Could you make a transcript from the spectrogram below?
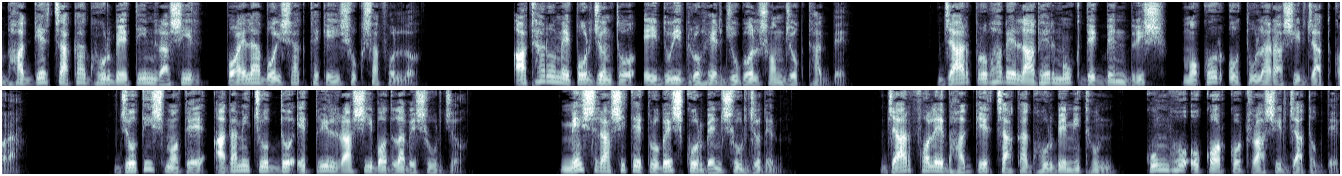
ভাগ্যের চাকা ঘুরবে তিন রাশির, পয়লা বৈশাখ থেকেই সুখ সাফল্য। আঠারো মে পর্যন্ত এই দুই গ্রহের যুগল সংযোগ থাকবে। যার প্রভাবে লাভের মুখ দেখবেন বৃষ, মকর ও তুলা রাশির জাত করা জ্যোতিষ মতে আগামী চোদ্দ এপ্রিল রাশি বদলাবে সূর্য। মেষ রাশিতে প্রবেশ করবেন সূর্যদেব। যার ফলে ভাগ্যের চাকা ঘুরবে মিথুন, কুম্ভ ও কর্কট রাশির জাতকদের।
